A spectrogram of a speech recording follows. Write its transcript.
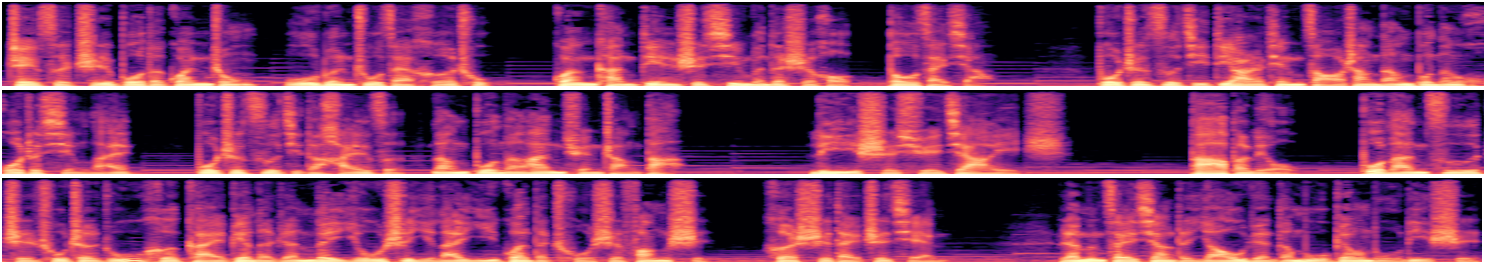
这次直播的观众无论住在何处，观看电视新闻的时候都在想：不知自己第二天早上能不能活着醒来，不知自己的孩子能不能安全长大。历史学家 H.W. 布兰兹指出，这如何改变了人类有史以来一贯的处事方式。和时代之前，人们在向着遥远的目标努力时，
